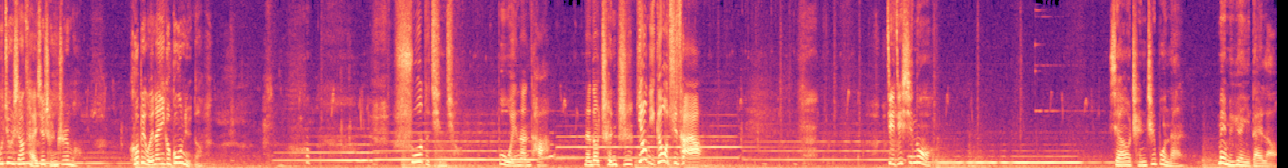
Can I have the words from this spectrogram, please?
不就是想采一些橙汁吗？何必为难一个宫女呢？哼说的轻巧，不为难她，难道橙汁要你给我去采啊？姐姐息怒，想要橙汁不难，妹妹愿意代劳。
